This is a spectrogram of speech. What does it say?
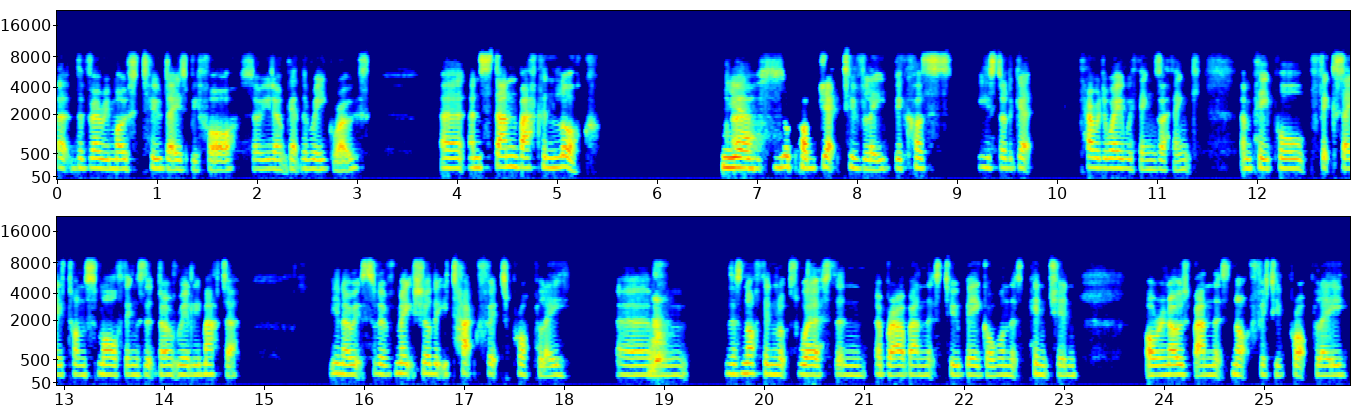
at the very most two days before, so you don't get the regrowth. Uh, and stand back and look. Yes. look objectively because you sort of get carried away with things, I think, and people fixate on small things that don't really matter. You know, it's sort of make sure that your tack fits properly. Um, there's nothing looks worse than a brow band that's too big or one that's pinching or a nose band that's not fitted properly.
